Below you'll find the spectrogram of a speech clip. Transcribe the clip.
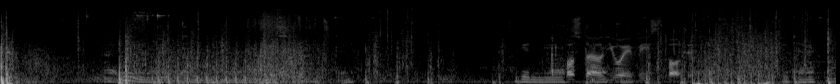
I don't even know what that was. That's good. It's a good. Hostile UAV spotted. attack from.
